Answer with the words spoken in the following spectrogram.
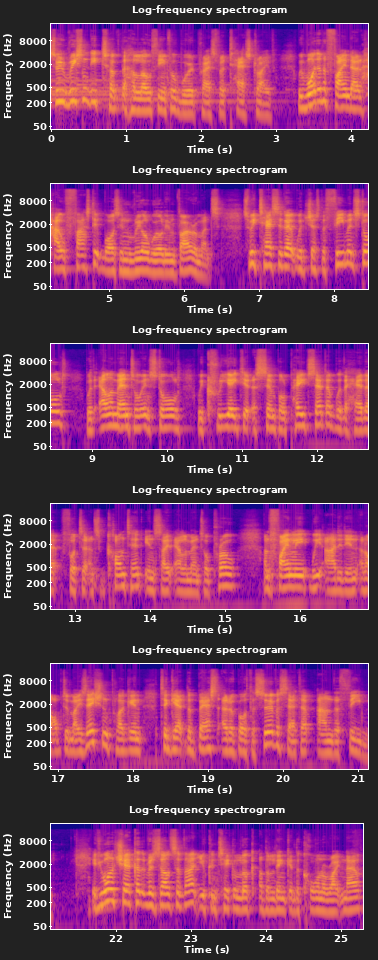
So we recently took the Hello theme for WordPress for a test drive. We wanted to find out how fast it was in real world environments. So we tested it with just the theme installed, with Elementor installed, we created a simple page setup with a header, footer and some content inside Elementor Pro. And finally, we added in an optimization plugin to get the best out of both the server setup and the theme. If you want to check out the results of that, you can take a look at the link in the corner right now.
